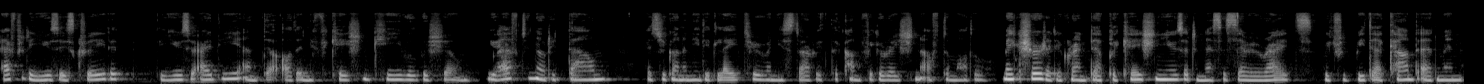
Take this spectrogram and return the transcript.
After the user is created, the user ID and the authentication key will be shown. You have to note it down as you're gonna need it later when you start with the configuration of the model. Make sure that you grant the application user the necessary rights, which would be the account admin,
